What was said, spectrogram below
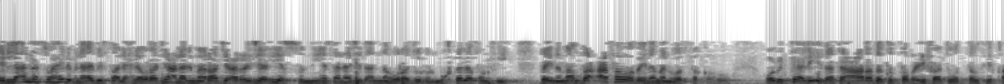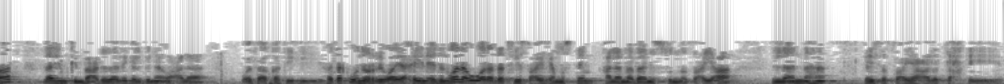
إلا أن سهيل بن أبي صالح لو رجعنا المراجع الرجالية السنية سنجد أنه رجل مختلف فيه بين من ضعفه وبين من وثقه وبالتالي إذا تعارضت التضعيفات والتوثيقات لا يمكن بعد ذلك البناء على وثاقته. فتكون الرواية حينئذ ولو وردت في صحيح مسلم على مباني السنة صحيحة إلا أنها ليست صحيحة على التحقيق.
